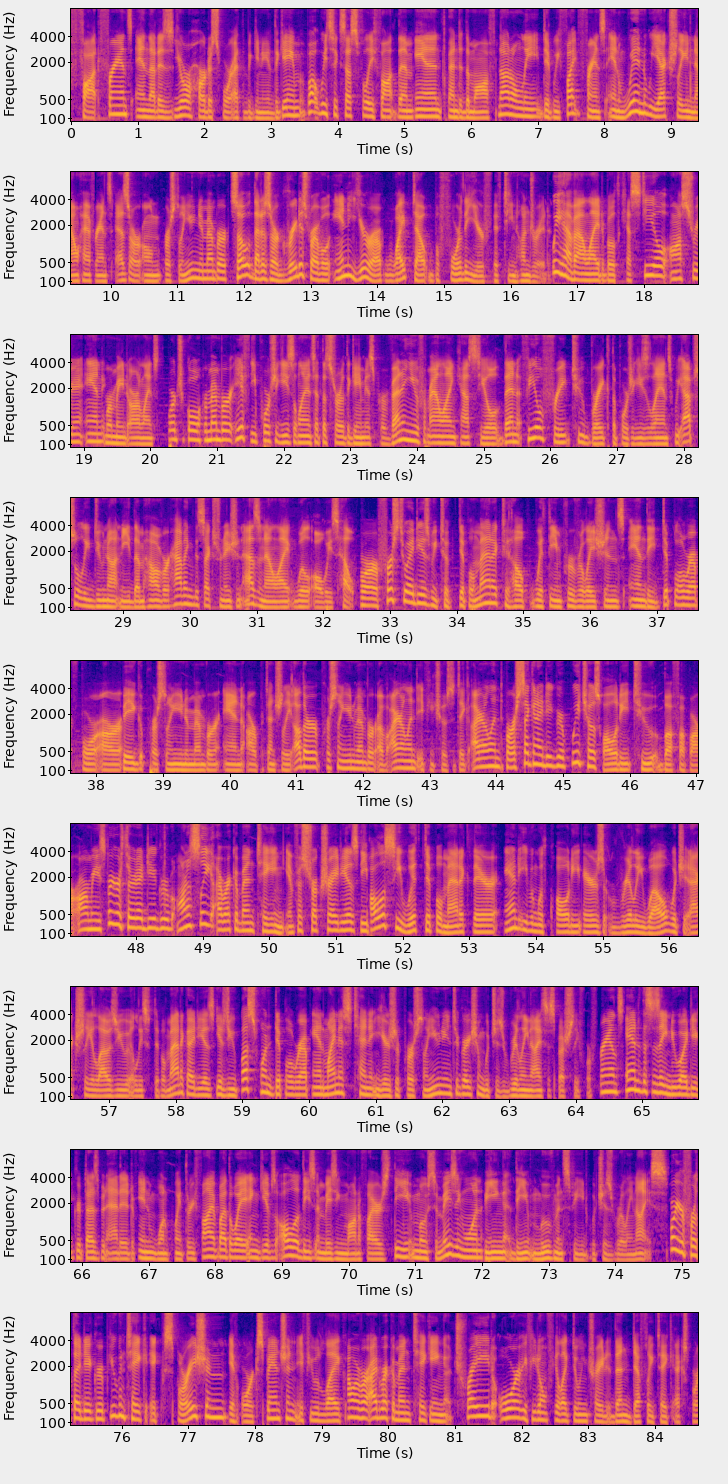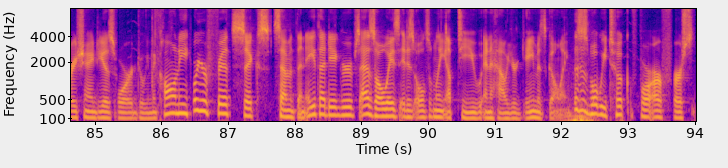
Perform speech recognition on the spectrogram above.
fought France, and that is your hardest war at the beginning of the game, but we successfully fought them and fended them off. Not only did we fight France and win, we actually now have France as our own personal union member, so that is is our greatest rival in Europe wiped out before the year 1500. We have allied both Castile, Austria, and remained our alliance with Portugal. Remember, if the Portuguese alliance at the start of the game is preventing you from allying Castile, then feel free to break the Portuguese alliance. We absolutely do not need them. However, having this extra nation as an ally will always help. For our first two ideas, we took diplomatic to help with the improved relations and the diplo rep for our big personal union member and our potentially other personal union member of Ireland if you chose to take Ireland. For our second idea group, we chose quality to buff up our armies. For your third idea group, honestly, I recommend taking infrastructure ideas. The policy with diplomatic there and even with quality pairs really well, which it actually allows you, at least with diplomatic ideas, gives you plus one diplo rep and minus 10 years of personal union integration, which is really nice, especially for France. And this is a new idea group that has been added in 1.35, by the way, and gives all of these amazing modifiers. The most amazing one being the movement speed, which is really nice. For your fourth idea group, you can take exploration if or expansion if you would like. However, I'd recommend taking trade, or if you don't feel like doing trade, then definitely take exploration ideas or doing the colony. For your fifth, sixth, seventh, and eighth idea groups, as always, it is ultimately up to you and how your game is going. This is what we took for our first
